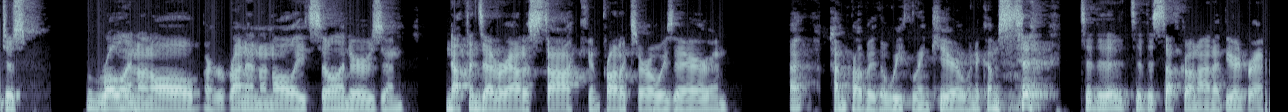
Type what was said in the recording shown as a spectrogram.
just rolling on all or running on all eight cylinders, and nothing's ever out of stock, and products are always there. And I, am probably the weak link here when it comes to to the to the stuff going on at Beardbrand.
